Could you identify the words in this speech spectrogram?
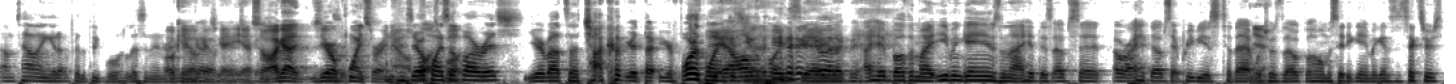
I'm tallying it up for the people listening. Right okay, now. okay, Gotcha, okay. gotcha, yeah, gotcha. so I got zero points right now. Zero Lost points so far, Rich. You're about to chalk up your th- your fourth point. yeah, 'cause all you- the points. Yeah, exactly. I hit both of my even games, and I hit this upset, or I hit the upset previous to that, which was the Oklahoma City game against the Sixers.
